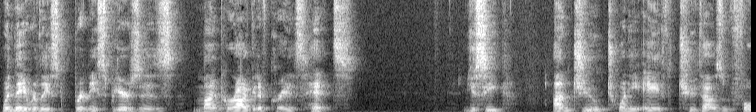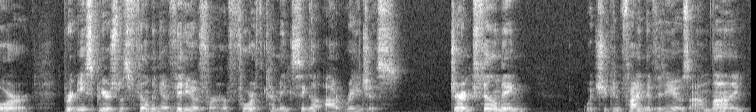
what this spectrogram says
when they released Britney Spears' My Prerogative Greatest Hits. You see, on June 28, 2004, Britney Spears was filming a video for her forthcoming single Outrageous. During filming, which you can find the videos online,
